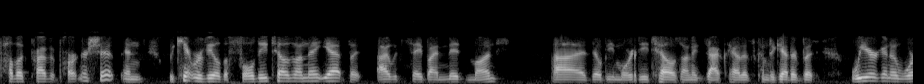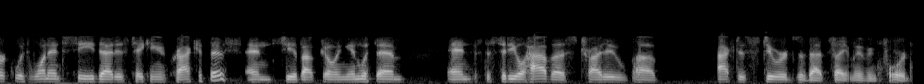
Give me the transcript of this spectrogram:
public-private partnership, and we can't reveal the full details on that yet. But I would say by mid-month uh, there'll be more details on exactly how that's come together. But we are going to work with one entity that is taking a crack at this and see about going in with them, and if the city will have us, try to uh, act as stewards of that site moving forward.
